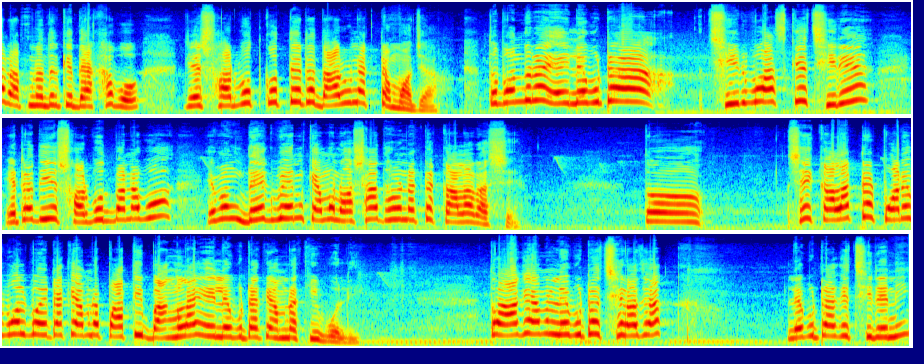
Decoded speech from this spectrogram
আর আপনাদেরকে দেখাবো যে শরবত করতে এটা দারুণ একটা মজা। তো বন্ধুরা, এই লেবুটা ছিঁড়বো আজকে, ছিঁড়ে এটা দিয়ে শরবত বানাবো এবং দেখবেন কেমন অসাধারণ একটা কালার আসে। তো সেই কালারটার পরে বলব এটাকে আমরা পাতি বাংলায় এই লেবুটাকে আমরা কি বলি। তো আগে আমরা লেবুটা ছেঁড়া যাক। লেবুটা আগে ছিঁড়ে নিই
